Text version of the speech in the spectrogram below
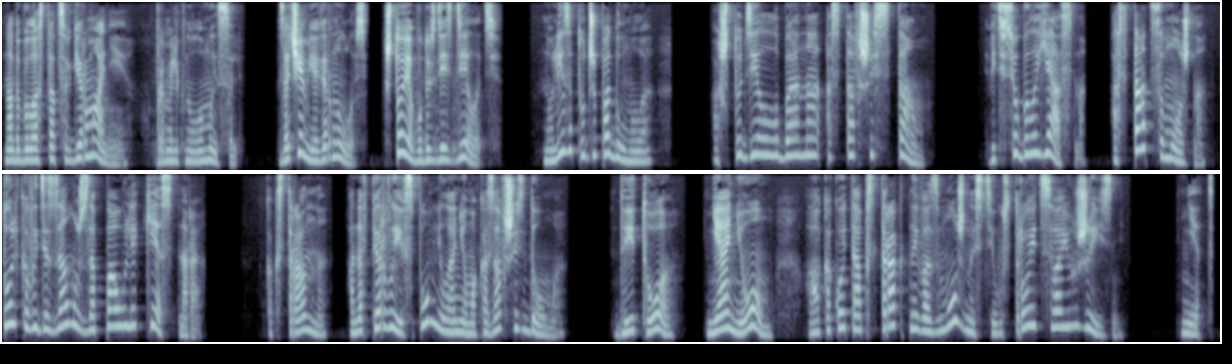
«Надо было остаться в Германии», — промелькнула мысль. «Зачем я вернулась? Что я буду здесь делать? Но Лиза тут же подумала, а что делала бы она, оставшись там? Ведь все было ясно. Остаться можно, только выйдя замуж за Пауля Кестнера. Как странно, она впервые вспомнила о нем, оказавшись дома. Да и то, не о нем, а о какой-то абстрактной возможности устроить свою жизнь. Нет,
